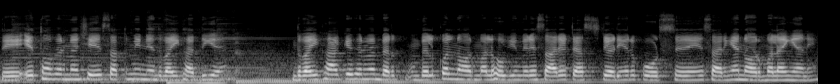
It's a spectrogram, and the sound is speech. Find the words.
ਤੇ ਇੱਥੋਂ ਫਿਰ ਮੈਂ 6-7 ਮਹੀਨੇ ਦਵਾਈ ਖਾਧੀ ਹੈ। ਦਵਾਈ ਖਾ ਕੇ ਫਿਰ ਮੈਂ ਬਿਲ- ਬਿਲਕੁਲ ਨੋਰਮਲ ਹੋ ਗਈ। ਮੇਰੇ ਸਾਰੇ ਟੈਸਟ ਜਿਹੜੀਆਂ ਰਿਪੋਰਟਸ ਸਾਰੀਆਂ ਨੋਰਮਲ ਆਈਆਂ ਨੇ।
